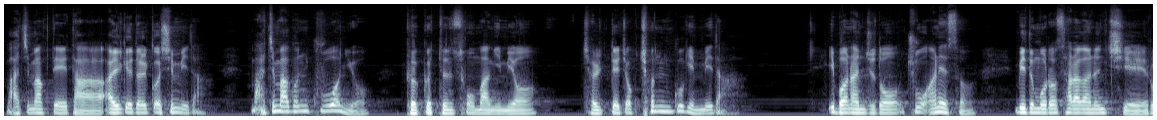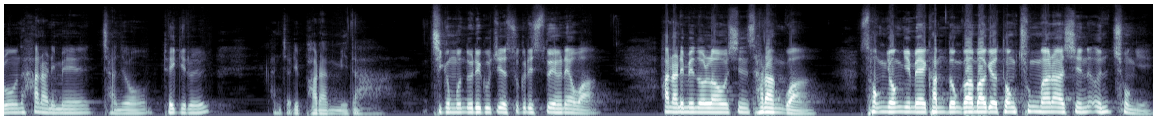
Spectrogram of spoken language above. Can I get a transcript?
마지막 때에 다 알게 될 것입니다. 마지막은 구원이요. 그 끝은 소망이며 절대적 천국입니다. 이번 한 주도 주 안에서 믿음으로 살아가는 지혜로운 하나님의 자녀 되기를 간절히 바랍니다. 지금은 우리 구주 예수 그리스도의 은혜와 하나님의 놀라우신 사랑과 성령님의 감동과 마교통 충만하신 은총이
